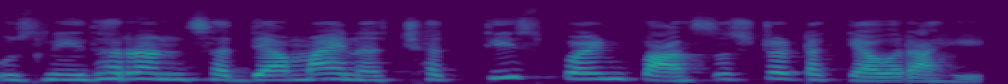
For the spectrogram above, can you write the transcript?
उजनी धरण सध्या मायनस छत्तीस पॉईंट पासष्ट टक्क्यावर आहे.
